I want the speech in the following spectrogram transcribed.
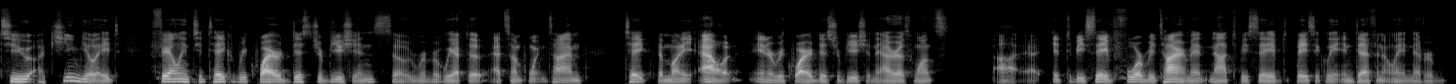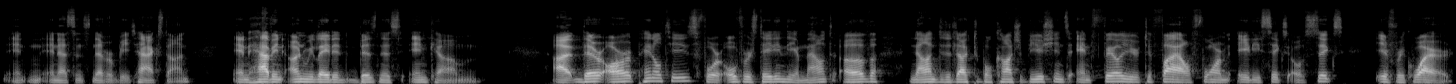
to accumulate, failing to take required distributions. So remember, we have to, at some point in time, take the money out in a required distribution. The IRS wants uh, it to be saved for retirement, not to be saved basically indefinitely, never, in, in essence, never be taxed on. And having unrelated business income. Uh, there are penalties for overstating the amount of non-deductible contributions and failure to file Form 8606 if required.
